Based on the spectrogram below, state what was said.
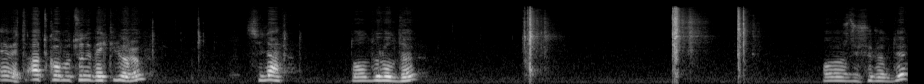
Evet, at komutunu bekliyorum. Silah dolduruldu. Horoz düşürüldü.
